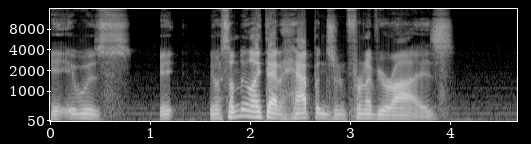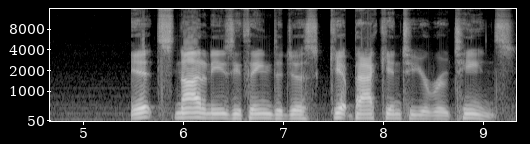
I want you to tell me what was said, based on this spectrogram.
it, it was it you know something like that happens in front of your eyes it's not an easy thing to just get back into your routines.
